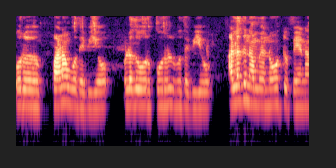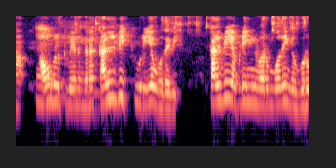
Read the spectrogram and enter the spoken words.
ஒரு பண உதவியோ அல்லது ஒரு பொருள் உதவியோ அல்லது நம்ம நோட்டு பேனா அவங்களுக்கு வேணுங்கிற கல்விக்குரிய உதவி. கல்வி அப்படிங்கன்னு வரும்போது இங்கே குரு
